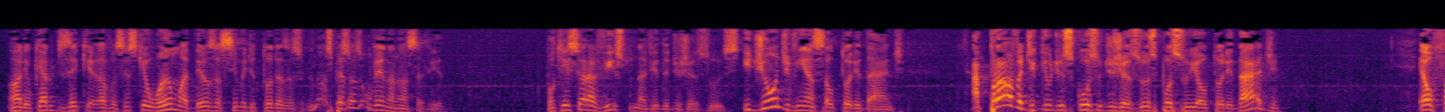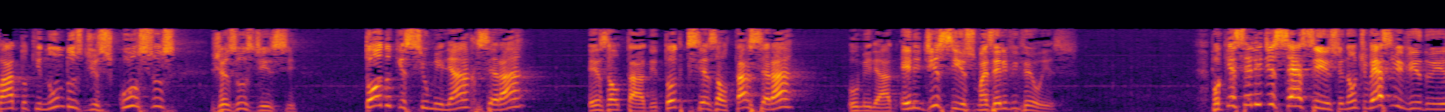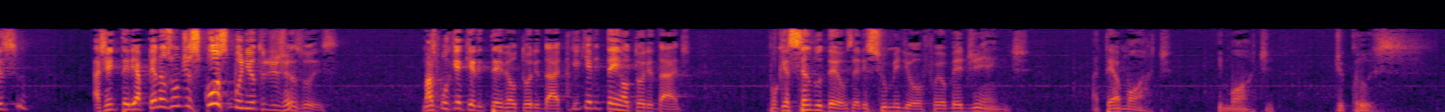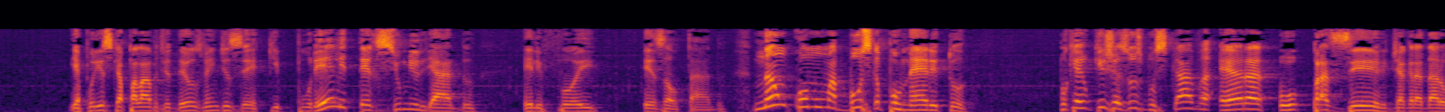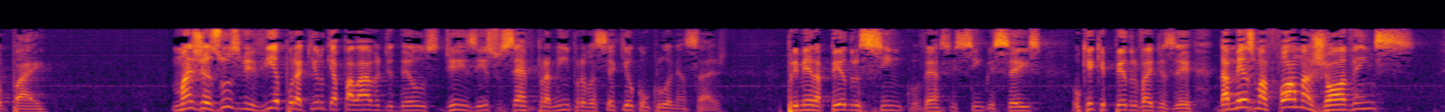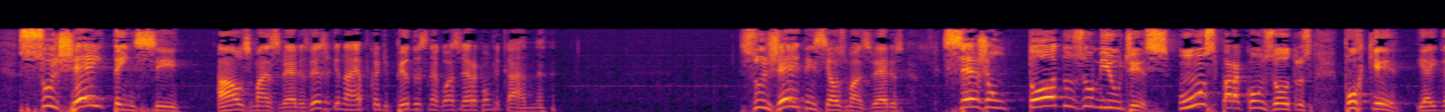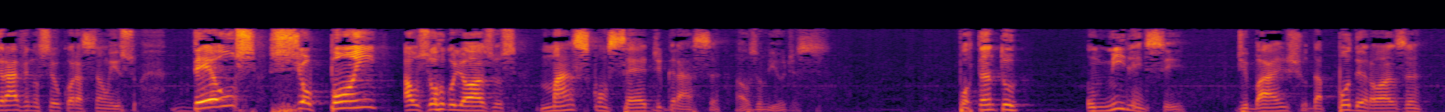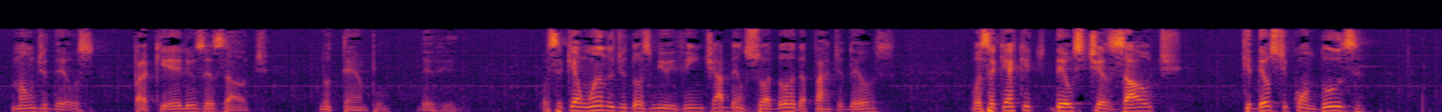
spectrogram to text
Olha, eu quero dizer que, a vocês que eu amo a Deus acima de todas as coisas. Não, as pessoas vão ver na nossa vida. Porque isso era visto na vida de Jesus. E de onde vinha essa autoridade? A prova de que o discurso de Jesus possuía autoridade é o fato que num dos discursos Jesus disse: Todo que se humilhar será exaltado, e todo que se exaltar será humilhado. Ele disse isso, mas ele viveu isso. Porque se ele dissesse isso e não tivesse vivido isso, a gente teria apenas um discurso bonito de Jesus. Mas por que, que ele teve autoridade? Por que, que ele tem autoridade? Porque sendo Deus, ele se humilhou, foi obediente até a morte e morte de cruz. E é por isso que a palavra de Deus vem dizer que por ele ter se humilhado, ele foi exaltado. Não como uma busca por mérito, porque o que Jesus buscava era o prazer de agradar o Pai. Mas Jesus vivia por aquilo que a palavra de Deus diz, e isso serve para mim e para você, aqui eu concluo a mensagem. 1 Pedro 5, versos 5 e 6 o que que Pedro vai dizer? Da mesma forma, jovens, sujeitem-se aos mais velhos. Veja que na época de Pedro esse negócio já era complicado, né? Sujeitem-se aos mais velhos, sejam todos humildes, uns para com os outros, porque, e aí grave no seu coração isso, Deus se opõe aos orgulhosos, mas concede graça aos humildes. Portanto, humilhem-se debaixo da poderosa mão de Deus, para que Ele os exalte no tempo devido. Você quer um ano de 2020 abençoador da parte de Deus? Você quer que Deus te exalte que Deus te conduza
